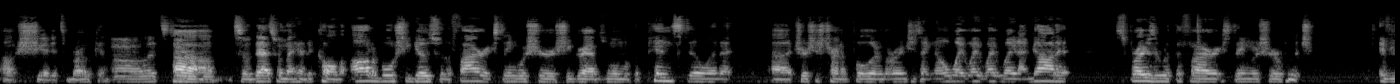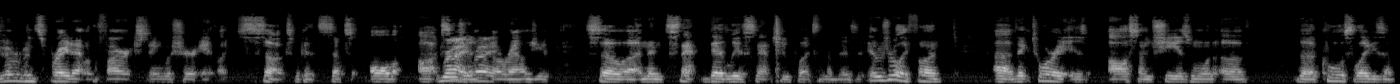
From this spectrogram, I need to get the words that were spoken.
Oh shit, it's broken. Oh, that's terrible. Um, so that's when they had to call the audible. She goes for the fire extinguisher. She grabs one with a pin still in it. Uh, Trish is trying to pull her in the ring. She's like, "No, wait, wait, wait, wait! I got it." Sprays her with the fire extinguisher, which, if you've ever been sprayed at with a fire extinguisher, it like sucks because it sucks all the oxygen Right, right. around you. So, uh, and then snap deadliest snap suplex in the business. It was really fun. Uh, Victoria is awesome. She is one of the coolest ladies I've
